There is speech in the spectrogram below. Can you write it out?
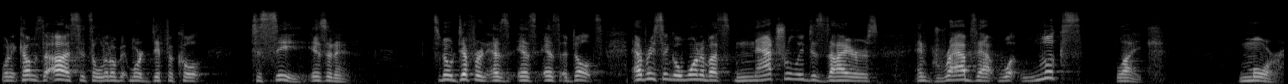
when it comes to us, it's a little bit more difficult to see, isn't it? It's no different as, as, as adults. Every single one of us naturally desires and grabs at what looks like more,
